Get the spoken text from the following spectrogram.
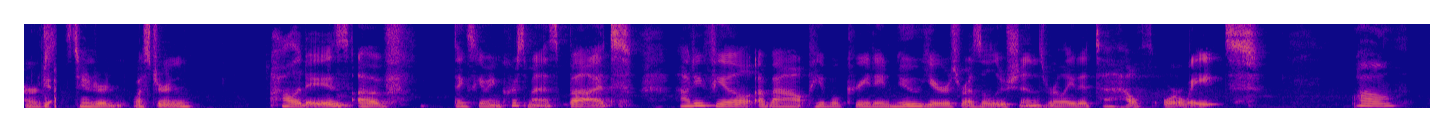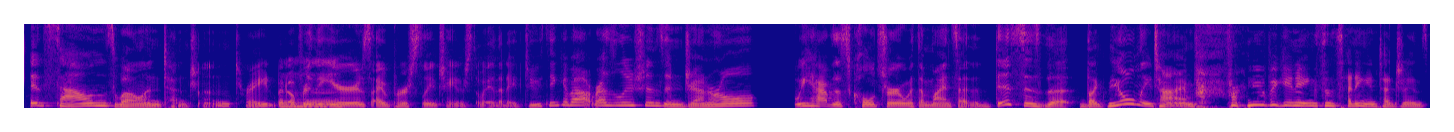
our yeah. standard Western holidays of Thanksgiving, Christmas, but how do you feel about people creating New Year's resolutions related to health or weight? Well, it sounds well intentioned, right? But mm-hmm. over the mm-hmm. years, I've personally changed the way that I do think about resolutions in general. We have this culture with a mindset that this is the like the only time for, new beginnings and setting intentions.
